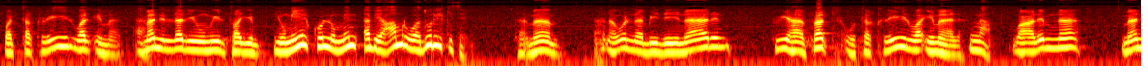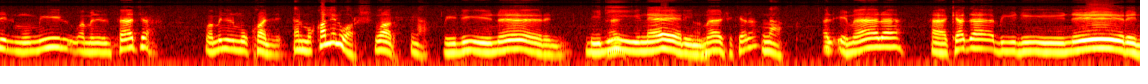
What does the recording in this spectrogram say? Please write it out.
والتقليل والإمال آه. من الذي يميل؟ طيب. يميل كل من أبي عمرو ودور الكسائي تمام. إحنا قلنا بدينار فيها فتح وتقليل وإمالة. نعم. وعلمنا من المميل ومن الفاتح ومن المقلد المقلل ورش. ورش. نعم. بدينار. بدينار. ماشي كده؟ نعم. الإمالة هكذا بدينار.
